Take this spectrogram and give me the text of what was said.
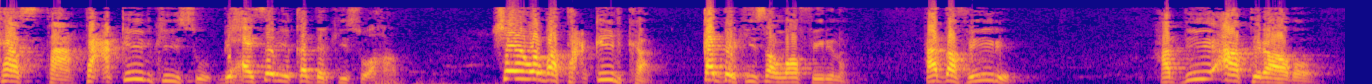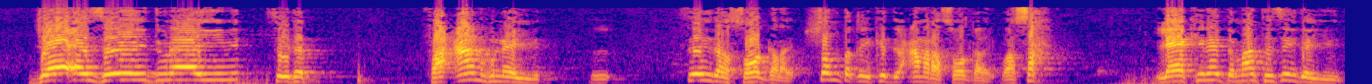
kasta tacqiibkiisu bixasabi qadarkiisu ahaado shay walba tacqiibka qadarkiisa loo fiirina. Hadda fiiri. Haddii aad tidhaahdo jaa zaydunaa yimid. Zayd fa camrunaa yimid zaydaa soo galay. Shan daqiiqa kadib camaraa soo galay. Waa sax. Laakiin hadda maanta zaydaa yimid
